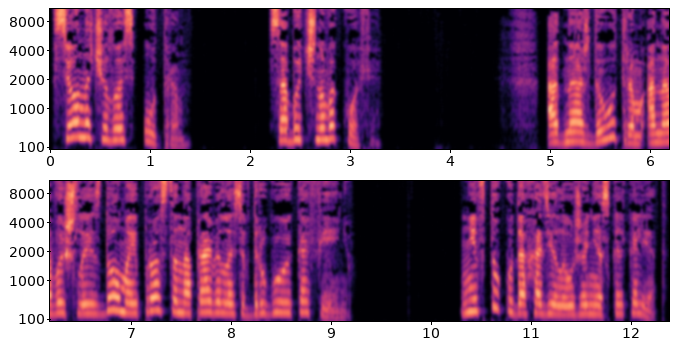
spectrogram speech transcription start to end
Все началось утром, с обычного кофе. Однажды утром она вышла из дома и просто направилась в другую кофейню. Не в ту, куда ходила уже несколько лет.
